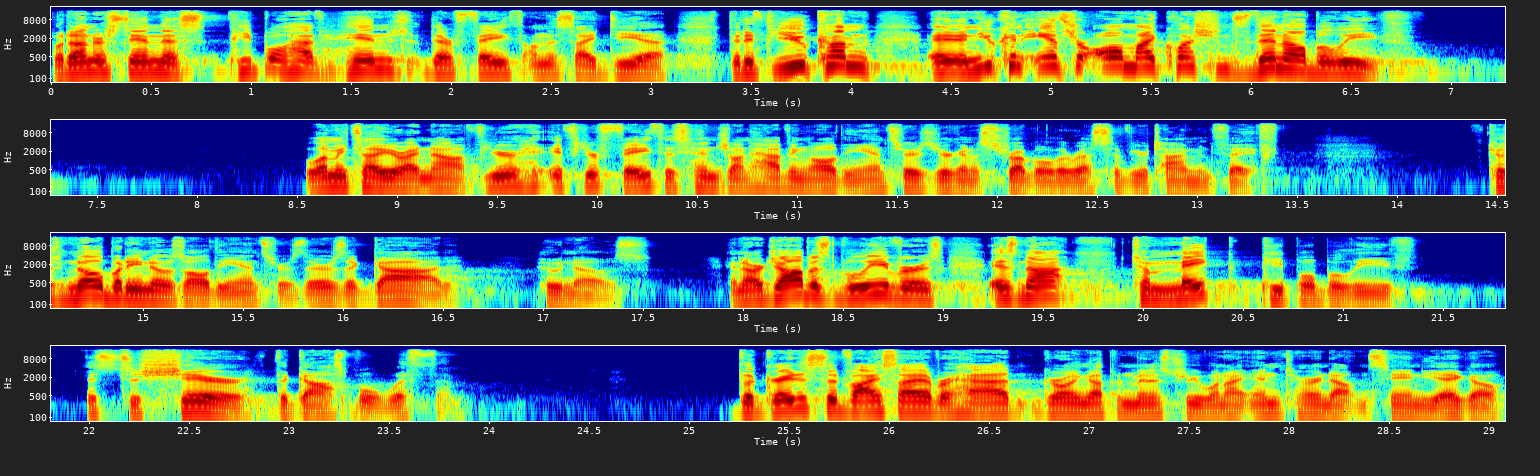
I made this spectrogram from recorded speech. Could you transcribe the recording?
But understand this people have hinged their faith on this idea that if you come and you can answer all my questions, then I'll believe. Let me tell you right now if, you if your faith is hinged on having all the answers, you're going to struggle the rest of your time in faith. Because nobody knows all the answers. There's a God who knows. And our job as believers is not to make people believe, it's to share the gospel with them. The greatest advice I ever had growing up in ministry when I interned out in San Diego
